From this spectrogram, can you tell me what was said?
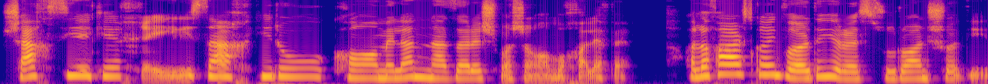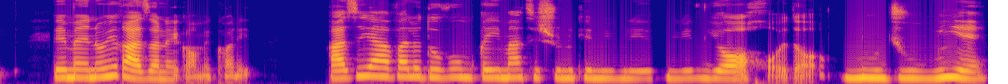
شخصیه که خیلی سختگیر و کاملا نظرش با شما مخالفه. حالا فرض کنید وارد یه رستوران شدید. به منوی غذا نگاه می‌کنید. غذای اول و دوم قیمتشون رو که می‌بینید میگید یا خدا نجومیه.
